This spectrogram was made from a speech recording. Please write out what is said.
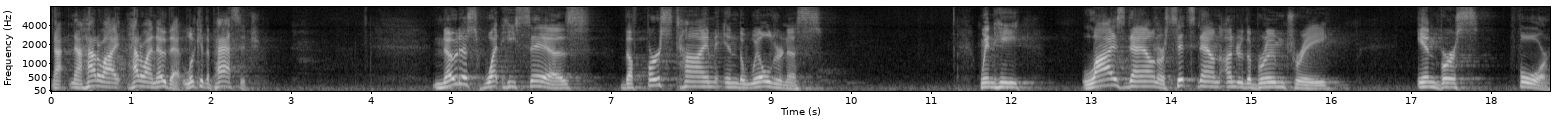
Now, now how, do I, how do I know that? Look at the passage. Notice what he says the first time in the wilderness when he lies down or sits down under the broom tree in verse 4.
